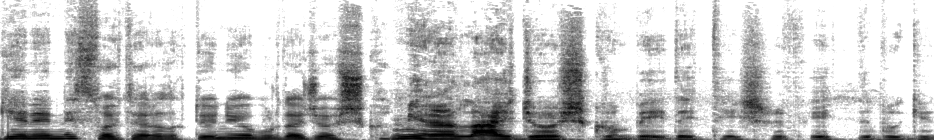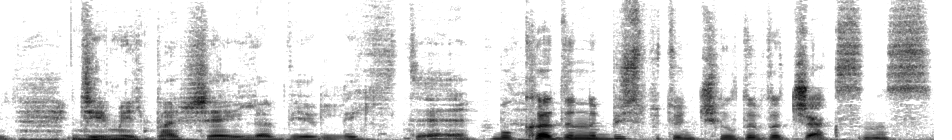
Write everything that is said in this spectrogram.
Gene ne soytarılık dönüyor burada Coşkun? Miralay Coşkun Bey de teşrif etti bugün Cemil Paşa ile birlikte. Bu kadını büsbütün çıldırtacaksınız.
